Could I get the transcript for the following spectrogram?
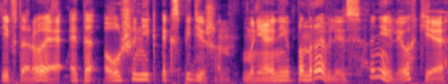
И второе – это Oceanic Expedition. Мне они понравились, они легкие.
